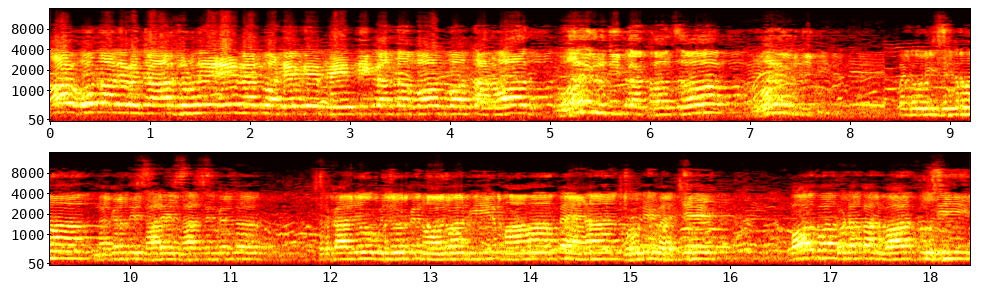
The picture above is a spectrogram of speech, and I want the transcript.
ਔਰ ਉਹਨਾਂ ਦੇ ਵਿਚਾਰ ਸੁਣਦੇ ਇਹ ਮੈਂ ਤੁਹਾਡੇ ਅੱਗੇ ਬੇਨਤੀ ਕਰਦਾ, ਬਹੁਤ ਬਹੁਤ ਧੰਨਵਾਦ। ਵਾਹਿਗੁਰੂ ਜੀ ਕਾ ਖਾਲਸਾ, ਵਾਹਿਗੁਰੂ ਜੀ ਕੀ ਪੰਡੋਰੀ ਸਿੱਧਵਾਂ ਨਗਰ ਦੇ ਸਾਰੇ ਸਾਧ ਸੰਗਤ ਸਰਕਾਰਯੋਗ ਬਜ਼ੁਰਗ, ਨੌਜਵਾਨ ਵੀਰ, ਮਾਵਾਂ, ਭੈਣਾਂ, ਛੋਟੇ ਬੱਚੇ, ਬਹੁਤ ਬਹੁਤ ਤੁਹਾਡਾ ਧੰਨਵਾਦ। ਤੁਸੀਂ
